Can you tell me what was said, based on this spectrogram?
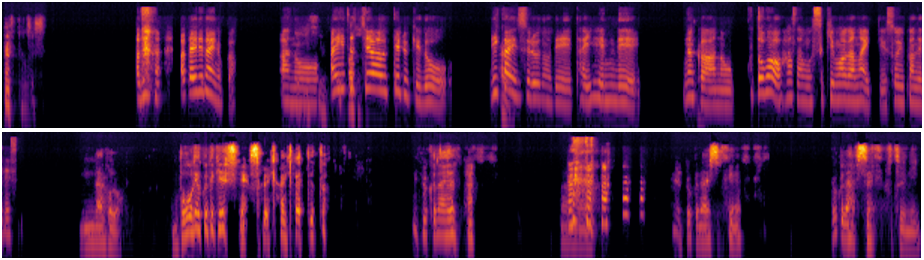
与えてないのか。あの、相槌は打てるけど、理解するので大変で、なんかあの、言葉を挟む隙間がないっていう、そういう感じです。なるほど。暴力的ですね、それ考えると。よくないな。よ くないですね。よくないですね、普通に。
